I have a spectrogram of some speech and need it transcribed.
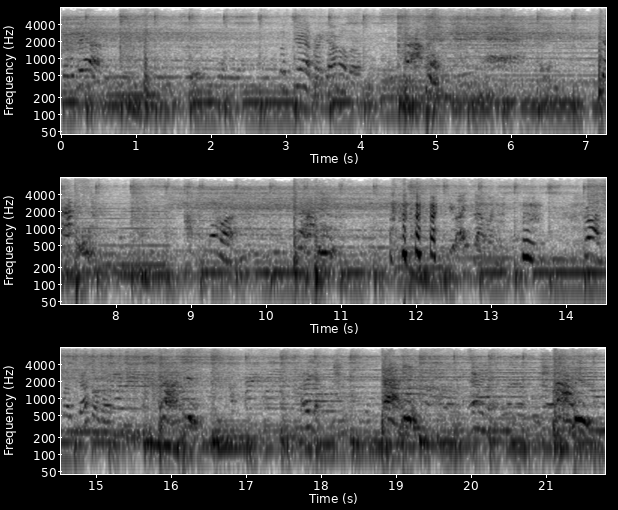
Double jab. Flip jab, right down. One. She likes that one. Jab elbow. Okay. And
